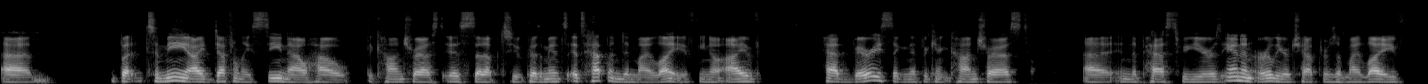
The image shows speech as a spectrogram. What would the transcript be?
Um, but to me, I definitely see now how the contrast is set up to, because I mean, it's, it's happened in my life. You know, I've had very significant contrast uh, in the past few years and in earlier chapters of my life.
